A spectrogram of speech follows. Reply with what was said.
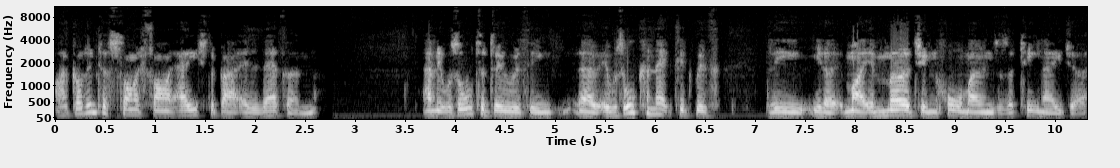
I got into sci-fi aged about 11 and it was all to do with the, you know, it was all connected with the, you know, my emerging hormones as a teenager.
